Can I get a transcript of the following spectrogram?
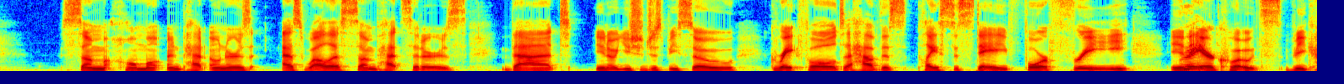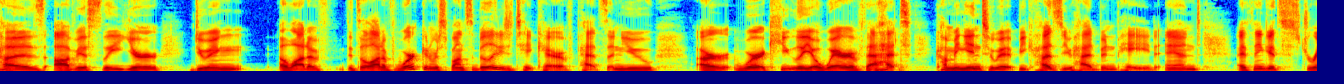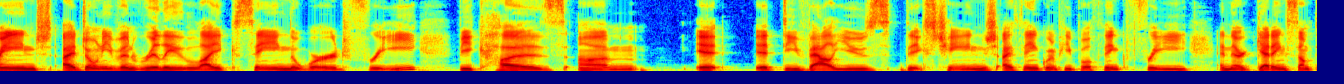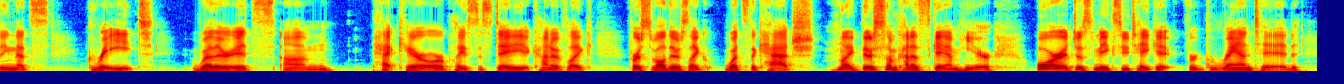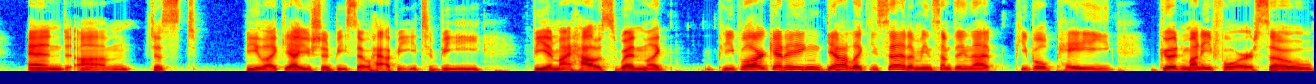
some home and pet owners as well as some pet sitters that you know you should just be so grateful to have this place to stay for free in right. air quotes because obviously you're doing a lot of it's a lot of work and responsibility to take care of pets. And you are were acutely aware of that coming into it because you had been paid. And i think it's strange. I don't even really like saying the word free because um, it it devalues the exchange i think when people think free and they're getting something that's great whether it's um, pet care or a place to stay, it kind of like, first of all, there's like, what's the catch? Like, there's some kind of scam here. Or it just makes you take it for granted and um, just be like, yeah, you should be so happy to be be in my house when like people are getting, yeah, like you said, I mean, something that people pay good money for. So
